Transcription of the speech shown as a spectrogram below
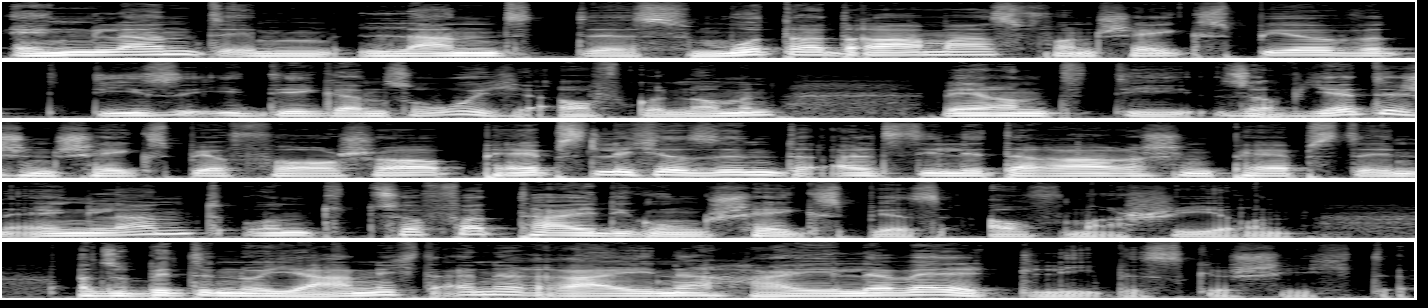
England, im Land des Mutterdramas von Shakespeare, wird diese Idee ganz ruhig aufgenommen, während die sowjetischen Shakespeare-Forscher päpstlicher sind als die literarischen Päpste in England und zur Verteidigung Shakespeares aufmarschieren. Also bitte nur ja nicht eine reine heile Weltliebesgeschichte.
